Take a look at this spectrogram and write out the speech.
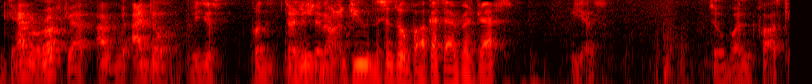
You can have a rough draft. I, I don't. We just put the, turn Do the you, shit on. do you listen to a podcast that have rough drafts? Yes. Joe Budden podcast.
